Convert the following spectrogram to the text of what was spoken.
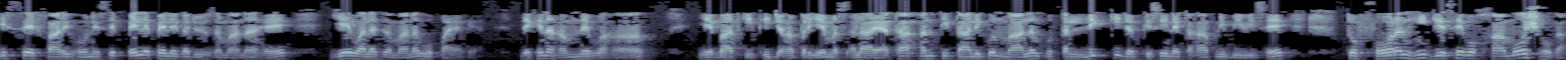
اس سے فارغ ہونے سے پہلے پہلے کا جو زمانہ ہے، یہ والا زمانہ وہ پایا گیا۔ دیکھیں نا، ہم نے وہاں یہ بات کی تھی جہاں پر یہ مسئلہ آیا تھا، انتی تالک معلوم اتلق کی، جب کسی نے کہا اپنی بیوی سے، تو فوراً ہی جیسے وہ خاموش ہوگا،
